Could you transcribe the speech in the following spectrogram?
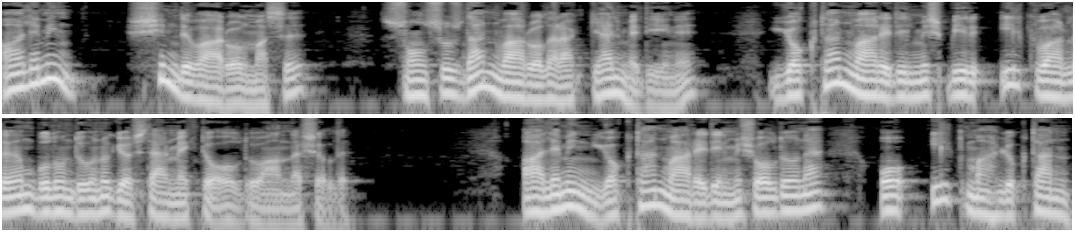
Alemin şimdi var olması sonsuzdan var olarak gelmediğini, yoktan var edilmiş bir ilk varlığın bulunduğunu göstermekte olduğu anlaşıldı. Alemin yoktan var edilmiş olduğuna, o ilk mahluktan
